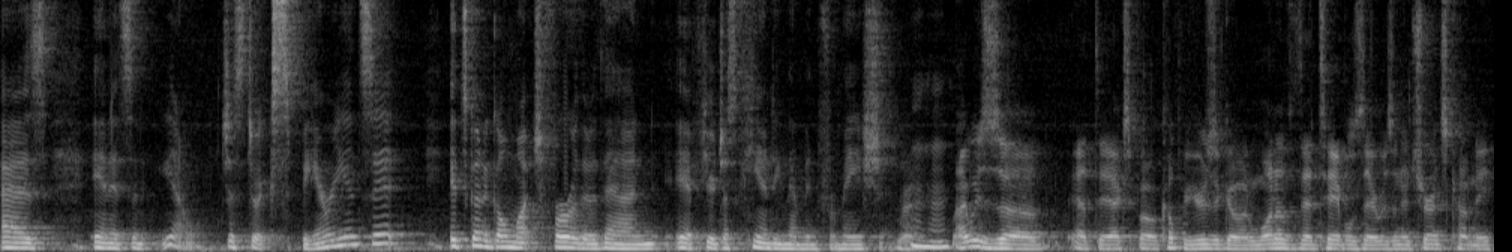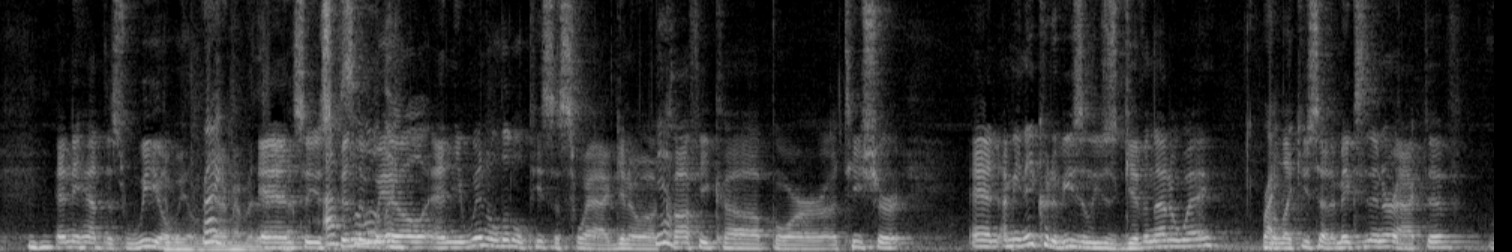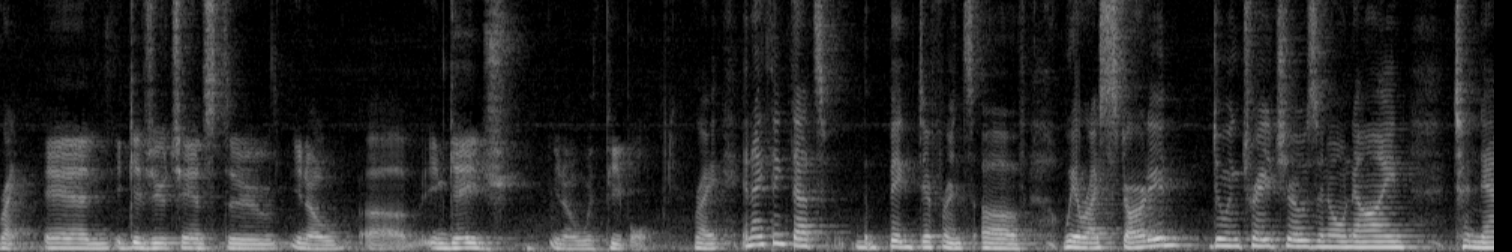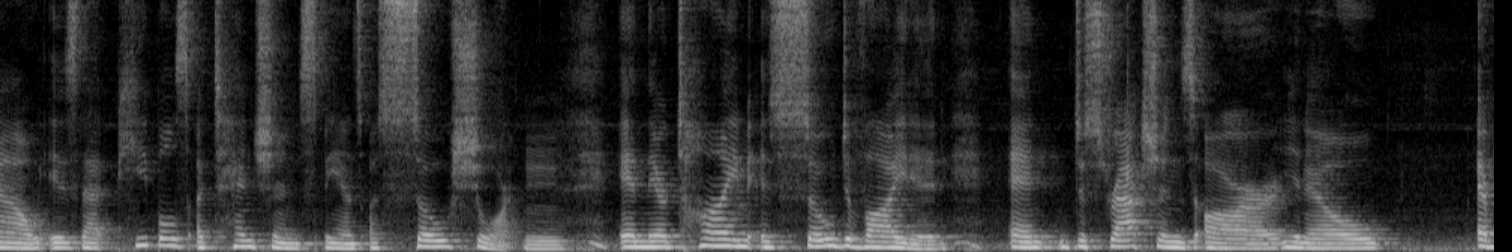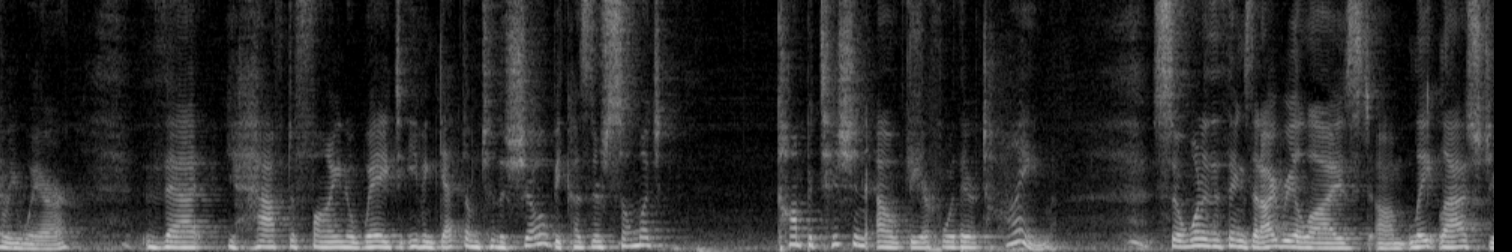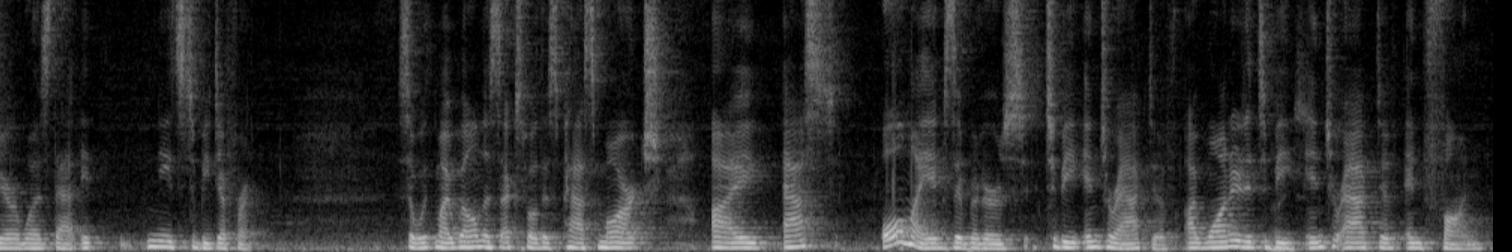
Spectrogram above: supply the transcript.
as and it's an you know just to experience it, it's going to go much further than if you're just handing them information. Right. I was uh, at the expo a couple years ago, and one of the tables there was an insurance company, Mm-hmm. and they had this wheel. The wheel, yeah, I remember that. And yeah. so you spin Absolutely. the wheel and you win a little piece of swag, you know, a Yeah. coffee cup or a t shirt. And I mean, they could have easily just given that away. But like you said, it makes it interactive Right. and it gives you a chance to, you know, uh, engage, you know, with people. Right. And I think that's the big difference of where I started doing trade shows in 09 to now is that people's attention spans are so short hmm. and their time is so divided and distractions are, you know, everywhere that you have to find a way to even get them to the show because there's so much competition out there for their time. So one of the things that I realized um, late last year was that it needs to be different. So with my wellness expo this past March, I asked all my exhibitors to be interactive. I wanted it to be interactive and fun.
